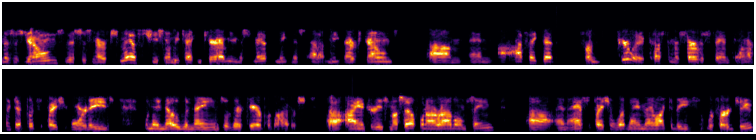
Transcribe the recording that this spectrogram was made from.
Mrs. Jones, this is Nurse Smith. She's going to be taking care of you. Miss Smith, meet Miss uh, meet Nurse Jones. Um, and I think that from purely a customer service standpoint, I think that puts the patient more at ease when they know the names of their care providers. Uh, I introduce myself when I arrive on scene uh, and ask the patient what name they like to be referred to,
